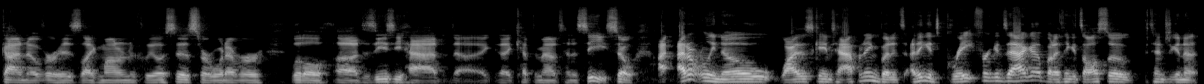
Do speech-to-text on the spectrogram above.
gotten over his like mononucleosis or whatever little uh, disease he had that, that, kept him out of Tennessee. So I, I, don't really know why this game's happening, but it's I think it's great for Gonzaga, but I think it's also potentially going to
